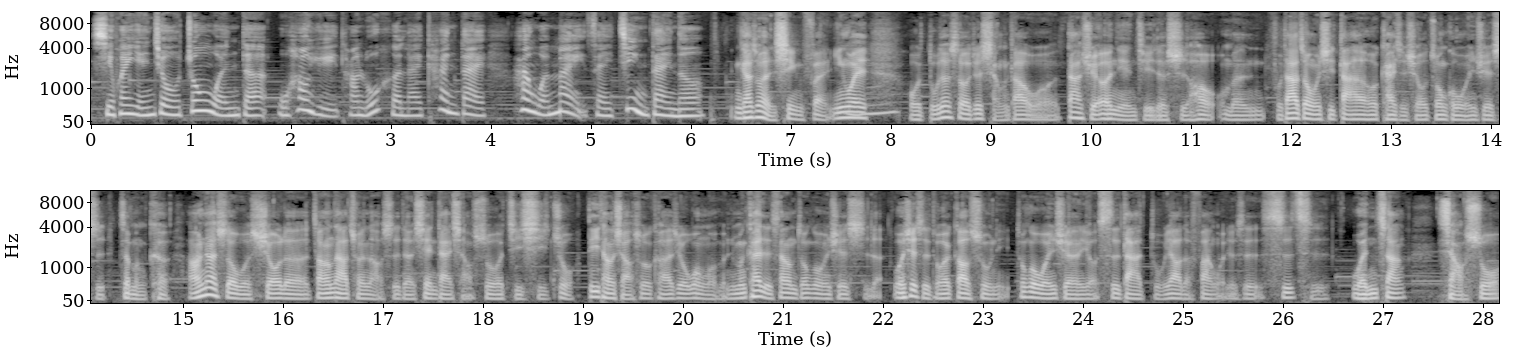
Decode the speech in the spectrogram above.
喜欢研究中文的吴浩宇，他如何来看待汉文脉在近代呢？应该说很兴奋，因为我读的时候就想到，我大学二年级的时候，我们福大中文系大二会开始修中国文学史这门课，然后那时候我修了张大春老师的现代小说及习作。第一堂小说课，他就问我们：你们开始上中国文学史了，文学史都会告诉你，中国文学有四大主要的范围，就是诗词、文章、小说。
